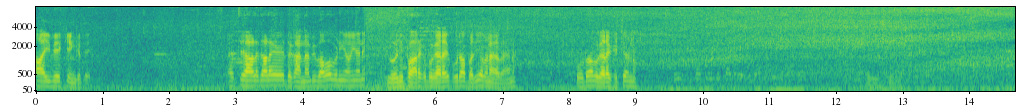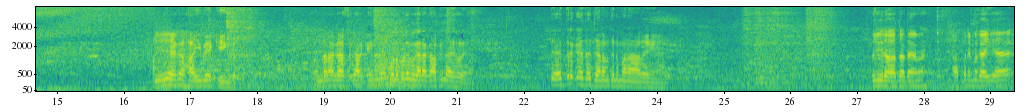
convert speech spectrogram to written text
ਹਾਈਵੇ ਕਿੰਗ ਤੇ। ਇੱਥੇ ਆਲੇ ਦਾਲੇ ਦੁਕਾਨਾਂ ਵੀ ਵਾਹਵਾ ਬਣੀਆਂ ਹੋਈਆਂ ਨੇ। ਲੋ ਜੀ, ਪਾਰਕ ਵਗੈਰਾ ਵੀ ਪੂਰਾ ਵਧੀਆ ਬਣਾਇਆ ਹੋਇਆ ਹੈ ਨਾ। ਫੋਟੋਆਂ ਵਗੈਰਾ ਖਿੱਚਣ ਨੂੰ। ਇਹ ਹੈਗਾ ਹਾਈਵੇ ਕਿੰਗ 15 ਅਗਸਤ ਕਰਕੇ ਇਹਨਾਂ ਨੇ ਬੁਲਬੁਲੇ ਵਗੈਰਾ ਕਾਫੀ ਲਾਏ ਹੋਏ ਆ। ਤੇ ਇੱਧਰ ਕਿਸੇ ਦਾ ਜਨਮ ਦਿਨ ਮਨਾ ਰਹੇ ਆ। ਇਹ। ਜੀ ਰਾਤ ਦਾ ਟਾਈਮ ਹੈ ਆਪਣੇ ਮੰਗਾਈ ਹੈ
